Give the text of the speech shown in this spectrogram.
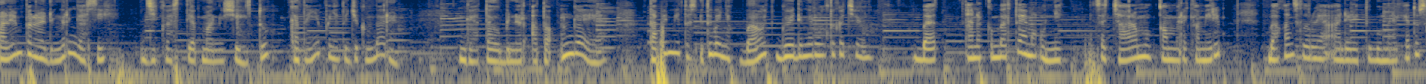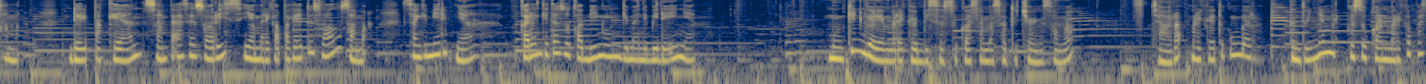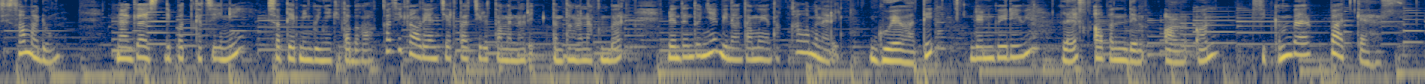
Kalian pernah denger gak sih jika setiap manusia itu katanya punya tujuh kembaran? Nggak tahu bener atau enggak ya, tapi mitos itu banyak banget gue denger waktu kecil. But, anak kembar tuh emang unik. Secara muka mereka mirip, bahkan seluruh yang ada di tubuh mereka itu sama. Dari pakaian sampai aksesoris yang mereka pakai itu selalu sama. Saking miripnya, kadang kita suka bingung gimana bedainnya. Mungkin gak ya mereka bisa suka sama satu cowok yang sama? Secara mereka itu kembar. Tentunya kesukaan mereka pasti sama dong. Nah guys, di podcast ini, setiap minggunya kita bakal kasih kalian cerita-cerita menarik tentang anak kembar dan tentunya bintang tamu yang tak kalah menarik. Gue Wati dan gue Dewi. Let's open them all on Si Kembar Podcast.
